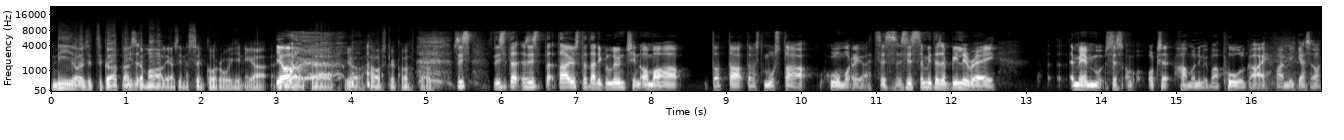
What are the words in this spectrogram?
Niin joo, ja sitten se kaataa niin sitä se... maalia sinne sen koruihin ja joo, joo tää, joo, hauska kohtaus. siis, siis, siis tää on just tätä niin Lynchin omaa tota, tämmöistä mustaa huumoria. Et siis, siis se, miten se Billy Ray en, siis on, onko se hahmon nimi vaan Pool Guy vai mikä se on,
